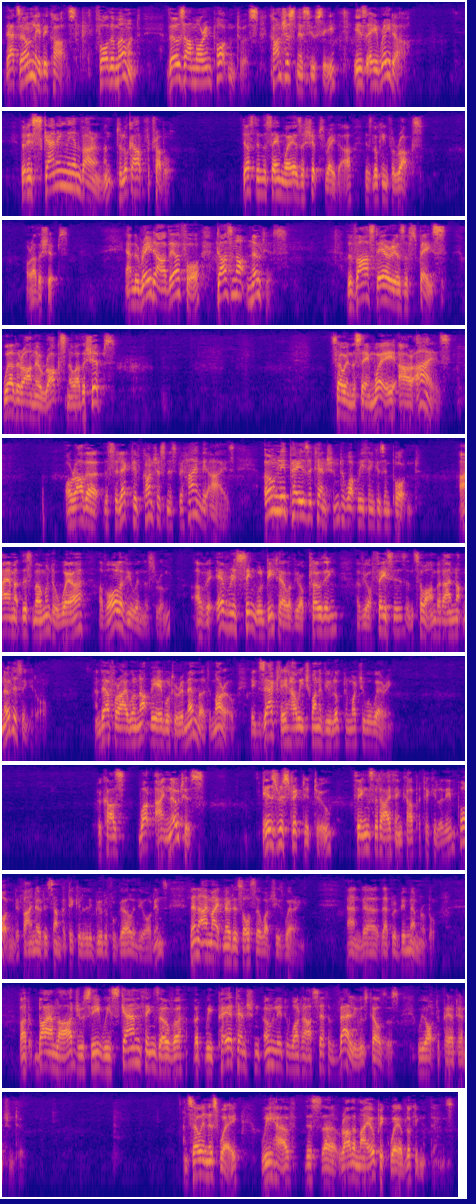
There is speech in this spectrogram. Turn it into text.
That's only because, for the moment, those are more important to us. Consciousness, you see, is a radar that is scanning the environment to look out for trouble. Just in the same way as a ship's radar is looking for rocks or other ships. And the radar, therefore, does not notice the vast areas of space where there are no rocks, no other ships. So in the same way, our eyes, or rather the selective consciousness behind the eyes, only pays attention to what we think is important. I am at this moment aware of all of you in this room, of every single detail of your clothing, of your faces, and so on, but I'm not noticing it all. And therefore I will not be able to remember tomorrow exactly how each one of you looked and what you were wearing. Because what I notice is restricted to things that I think are particularly important. If I notice some particularly beautiful girl in the audience, then I might notice also what she's wearing. And uh, that would be memorable. But by and large, you see, we scan things over, but we pay attention only to what our set of values tells us we ought to pay attention to. And so in this way, we have this uh, rather myopic way of looking at things.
